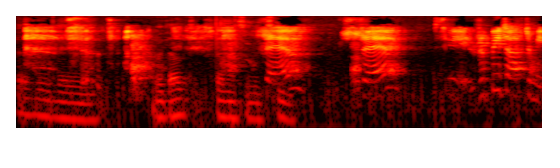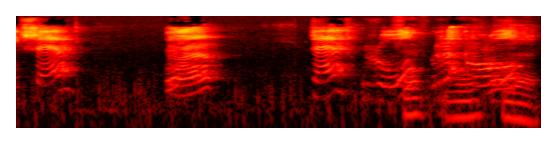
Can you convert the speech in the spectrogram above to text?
Chevrolet. Without the fancy T. Chev, Chev. Say, repeat after me. Chev, Rev. Chev, ro,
